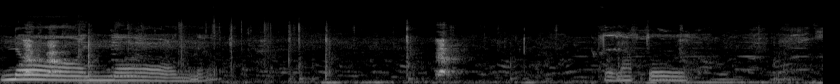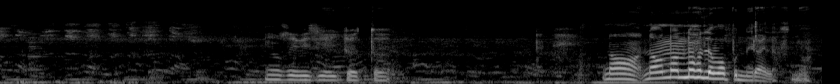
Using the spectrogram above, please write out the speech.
No, no, no. Somos todos. No sé si ya está. No, no, no, no le voy a poner alas, no.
